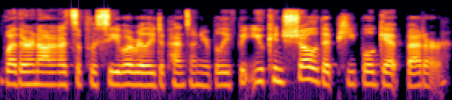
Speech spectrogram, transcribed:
whether or not it's a placebo really depends on your belief, but you can show that people get better.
